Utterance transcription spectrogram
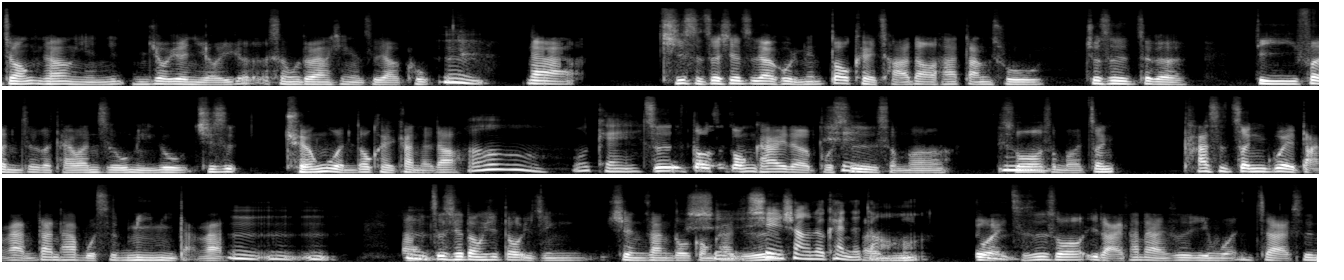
中中央研研究院有一个生物多样性的资料库，嗯，那。其实这些资料库里面都可以查到，他当初就是这个第一份这个台湾植物名录，其实全文都可以看得到。哦，OK，这都是公开的，不是什么说什么珍，它是珍贵档案，但它不是秘密档案。嗯嗯嗯，嗯，这些东西都已经线上都公开，只是线上都看得到。对，只是说一来它当然是英文，再来是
